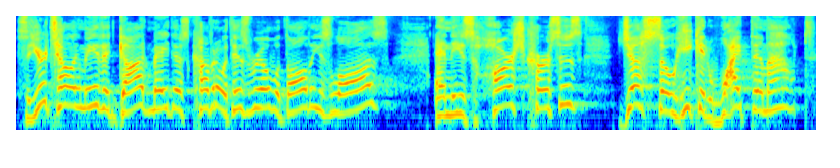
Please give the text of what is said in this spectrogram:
So you're telling me that God made this covenant with Israel with all these laws and these harsh curses just so he could wipe them out?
